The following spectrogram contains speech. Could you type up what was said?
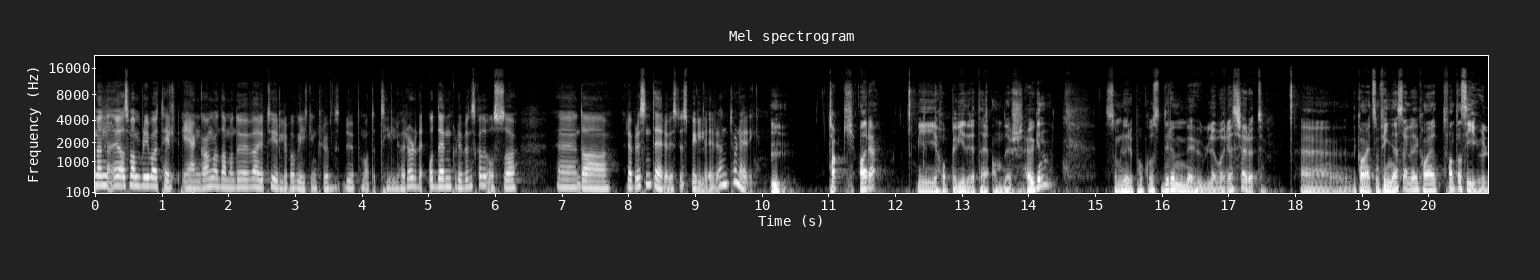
men eh, altså, Man blir bare telt én gang, og da må du være tydelig på hvilken klubb du på en måte tilhører. Og den klubben skal du også eh, da representere hvis du spiller en turnering. Takk, Are. Vi hopper videre til Anders Haugen, som lurer på hvordan drømmehullet vårt ser ut. Eh, Det kan være et som finnes, eller det kan være et fantasihull.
